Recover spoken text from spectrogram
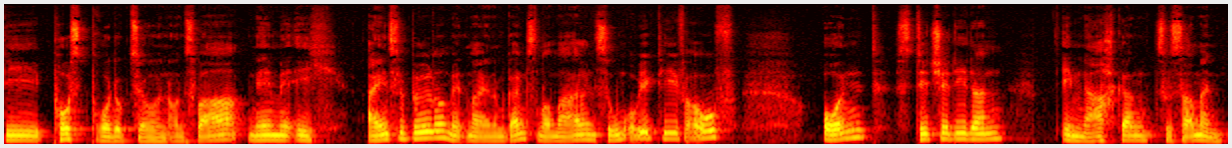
die Postproduktion. Und zwar nehme ich Einzelbilder mit meinem ganz normalen Zoom-Objektiv auf und stitche die dann im Nachgang zusammen.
